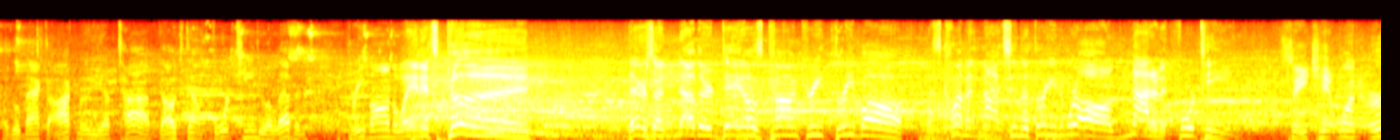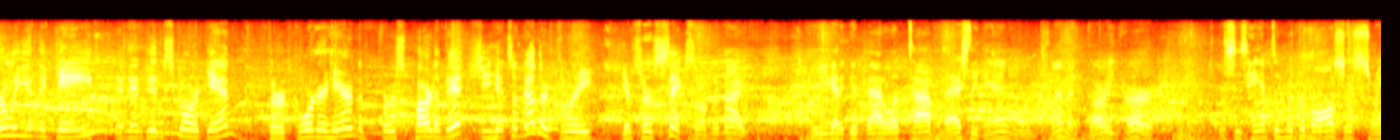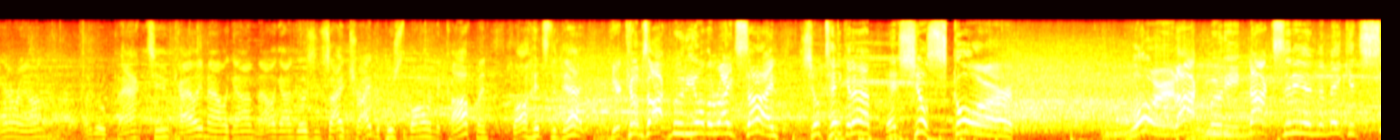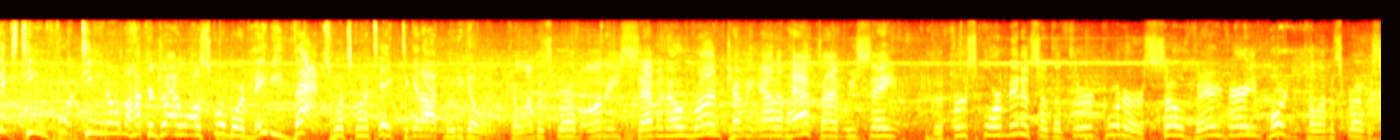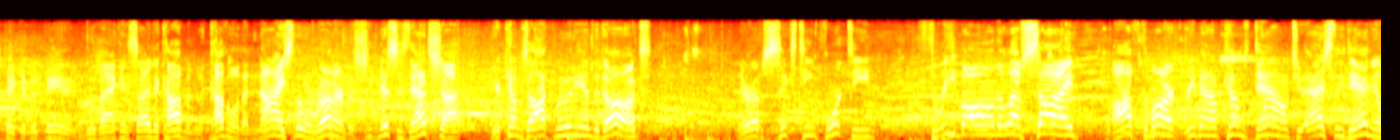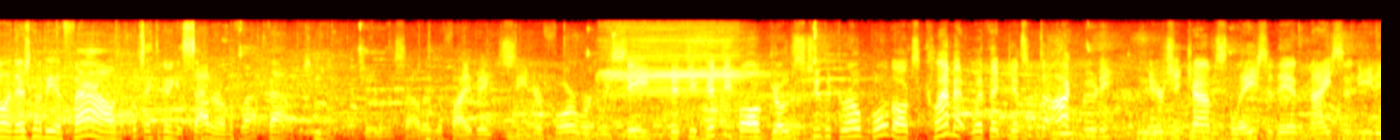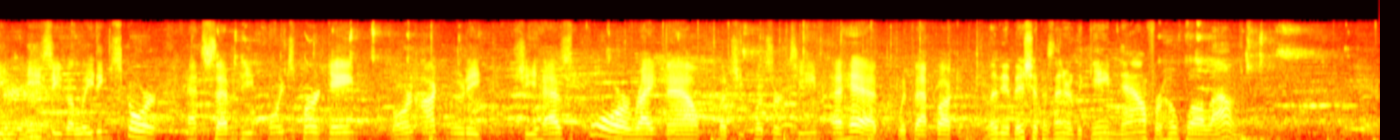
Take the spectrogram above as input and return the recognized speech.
They'll go back to Moody up top. Dogs down 14 to 11. Three ball on the way, and it's good. There's another Dale's concrete three ball as Clement knocks in the three, and we're all knotted at 14. Sage hit one early in the game and then didn't score again. Third quarter here in the first part of it, she hits another three, gives her six on the night. Here you got a good battle up top with Ashley Daniel and Clement guarding her. This is Hampton with the ball. She'll swing it around. They'll go back to Kylie Malagon. Malagon goes inside, tried to push the ball into Kaufman. Ball hits the deck. Here comes Moody on the right side. She'll take it up and she'll score. Lauren Moody knocks it in to make it 16-14 on the Hucker Drywall scoreboard. Maybe that's what's going to take to get Moody going. Columbus Grove on a 7-0 run coming out of halftime. We say the first four minutes of the third quarter are so very, very important. Columbus Grove is taking advantage. We're back inside to Coppin. Coppin with a nice little runner, but she misses that shot. Here comes Moody and the Dogs. They're up 16-14. Three ball on the left side. Off the mark. Rebound comes down to Ashley Daniel, and there's going to be a foul. Looks like they're going to get Sauter on the flat foul. Excuse me. Jalen Sauter, the 5'8 senior forward, received. 50-50 ball goes to the Grove Bulldogs. Clement with it, gets it to Moody. Here she comes, lays it in, nice and easy. Easy, the leading scorer at 17 points per game. Lauren Moody. She has four right now, but she puts her team ahead with that bucket. Olivia Bishop has entered the game now for Hopewell Loudon.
